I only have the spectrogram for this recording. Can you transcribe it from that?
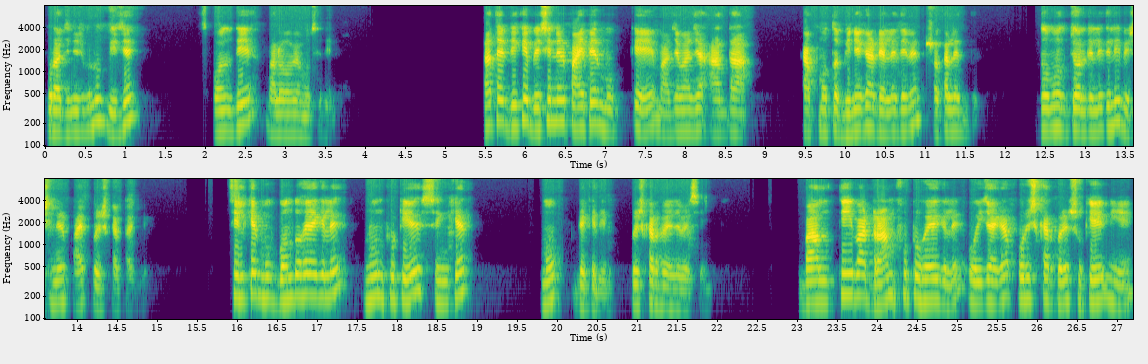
পুরা জিনিসগুলো ভিজে স্পঞ্জ দিয়ে ভালোভাবে মুছে দিন। রাতের দিকে বেসিনের পাইপের মুখকে মাঝে মাঝে আদা কাপ মতো ভিনেগার ঢেলে দেবেন। সকালে দমক জল ঢেলে দিলেই বেসিনের পাইপ পরিষ্কার থাকবে। সিল্কের মুখ বন্ধ হয়ে গেলে নুন ফুটিয়ে সিঙ্কের মুখ ডেকে দিন। পরিষ্কার হয়ে যাবে সিঙ্ক বালতি বা ড্রাম ফুটো হয়ে গেলে ওই জায়গা পরিষ্কার করে শুকিয়ে নিয়ে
